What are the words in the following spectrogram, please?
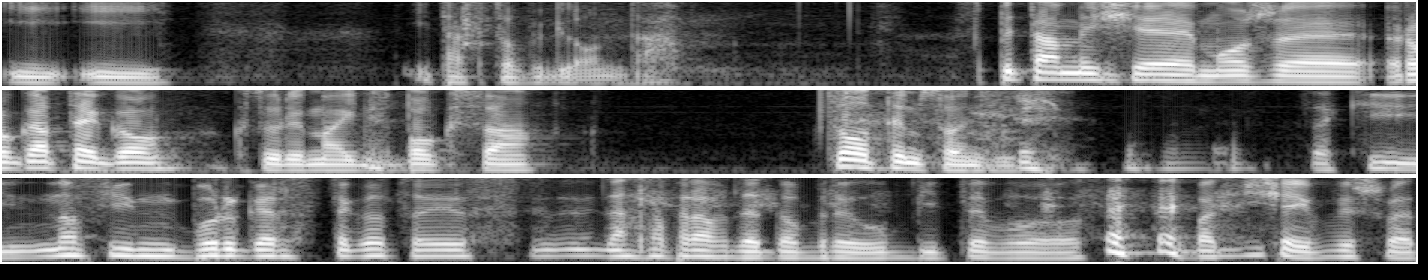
i, i, i tak to wygląda. Spytamy się może Rogatego, który ma Xboxa, co o tym sądzisz? Taki Nothing Burger z tego to jest naprawdę dobry ubity, bo chyba dzisiaj wyszły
